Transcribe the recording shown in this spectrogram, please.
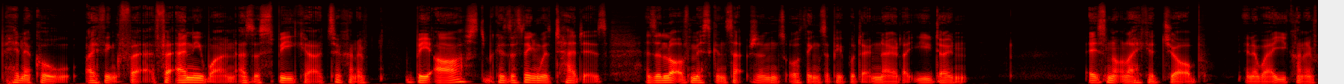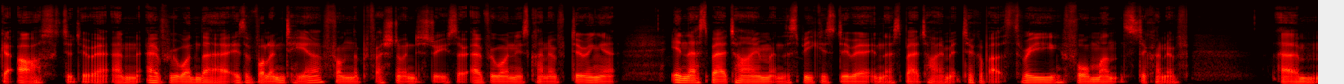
pinnacle. I think for for anyone as a speaker to kind of be asked because the thing with TED is there's a lot of misconceptions or things that people don't know. Like you don't, it's not like a job in a way. You kind of get asked to do it, and everyone there is a volunteer from the professional industry. So everyone is kind of doing it in their spare time, and the speakers do it in their spare time. It took about three, four months to kind of um,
